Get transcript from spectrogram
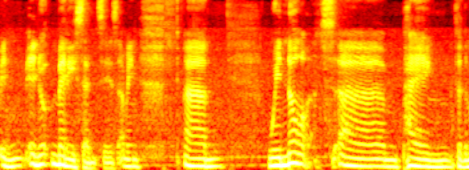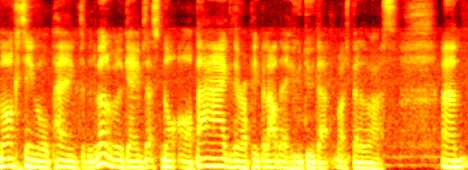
in in many senses. I mean. Um, we're not um, paying for the marketing or paying for the development of games. That's not our bag. There are people out there who do that much better than us. Um,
